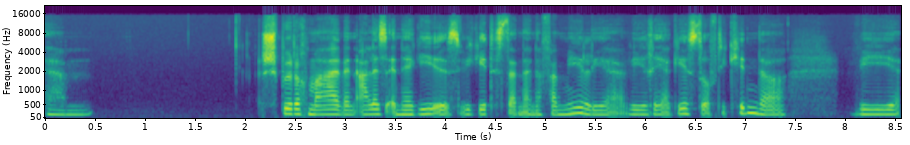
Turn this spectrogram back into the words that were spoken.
Ähm, spür doch mal, wenn alles Energie ist, wie geht es dann deiner Familie? Wie reagierst du auf die Kinder? Wie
